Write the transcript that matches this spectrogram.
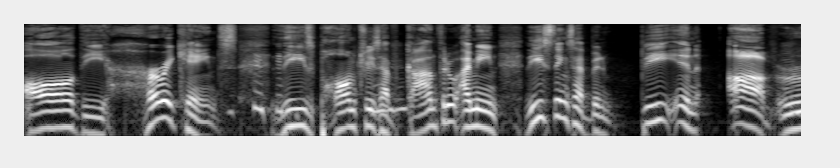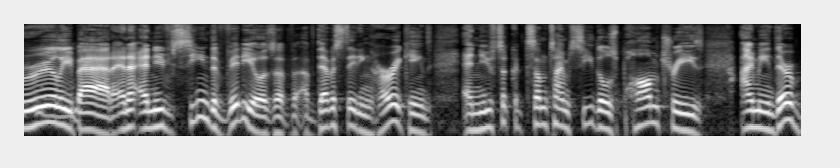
all the hurricanes these palm trees have mm-hmm. gone through? I mean, these things have been beaten up really mm-hmm. bad, and and you've seen the videos of, of devastating hurricanes, and you could sometimes see those palm trees. I mean, they're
